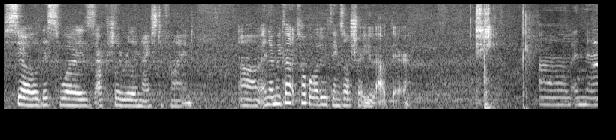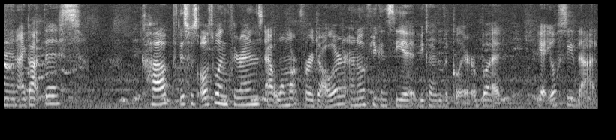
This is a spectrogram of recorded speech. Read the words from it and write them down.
So this was actually really nice to find. Um, and then we got a couple other things I'll show you out there. Um, and then I got this cup. This was also on clearance at Walmart for a dollar. I don't know if you can see it because of the glare, but yeah, you'll see that.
